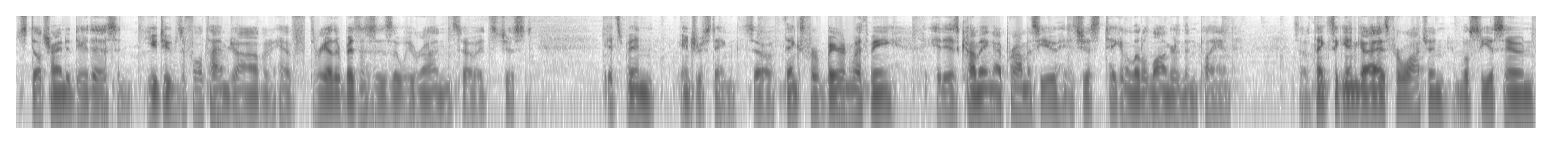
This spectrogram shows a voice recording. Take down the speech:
still trying to do this. And YouTube's a full time job, and we have three other businesses that we run. So it's just, it's been interesting. So thanks for bearing with me. It is coming, I promise you. It's just taking a little longer than planned. So thanks again, guys, for watching. We'll see you soon.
